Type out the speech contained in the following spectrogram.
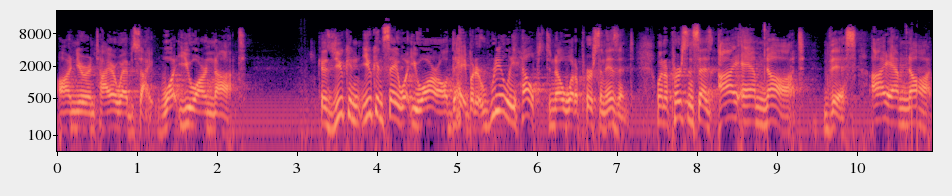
on your entire website, what you are not. Because you can, you can say what you are all day, but it really helps to know what a person isn't. When a person says, I am not this, I am not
